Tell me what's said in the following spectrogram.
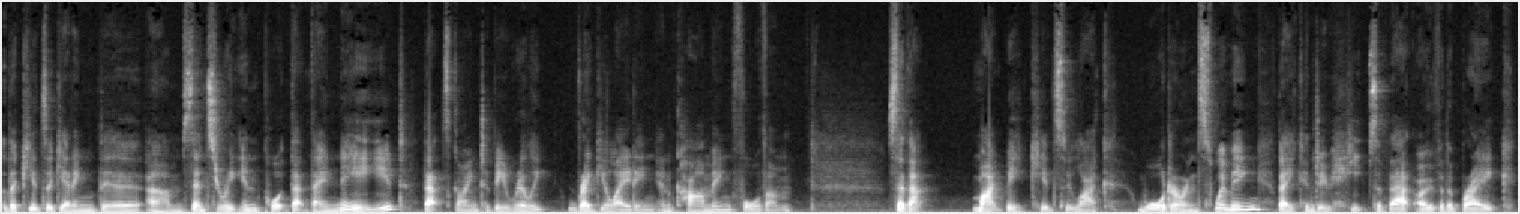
the kids are getting the um, sensory input that they need, that's going to be really regulating and calming for them. So that might be kids who like water and swimming. They can do heaps of that over the break.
